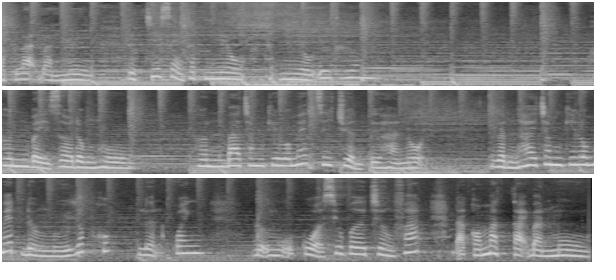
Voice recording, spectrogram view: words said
gặp lại bản mù, được chia sẻ thật nhiều, thật nhiều yêu thương. Hơn 7 giờ đồng hồ, hơn 300 km di chuyển từ Hà Nội, gần 200 km đường núi gấp khúc lượn quanh, đội ngũ của Super Trường Phát đã có mặt tại bản mù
